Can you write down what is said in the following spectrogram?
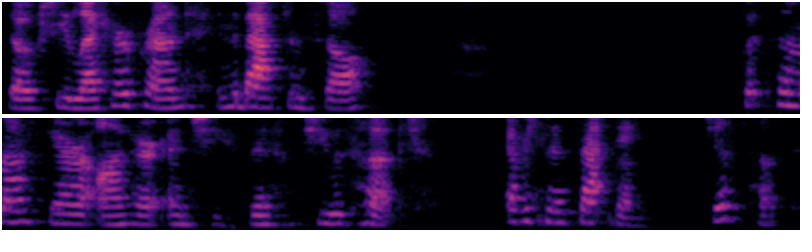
So she let her friend in the bathroom stall put some mascara on her and she's been, she was hooked ever since that day. Just hooked.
